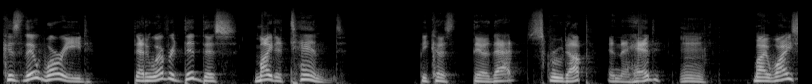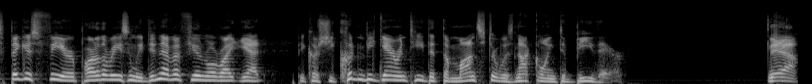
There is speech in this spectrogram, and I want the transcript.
because they're worried that whoever did this might attend because they're that screwed up in the head. Mm. My wife's biggest fear, part of the reason we didn't have a funeral right yet, because she couldn't be guaranteed that the monster was not going to be there. Yeah,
